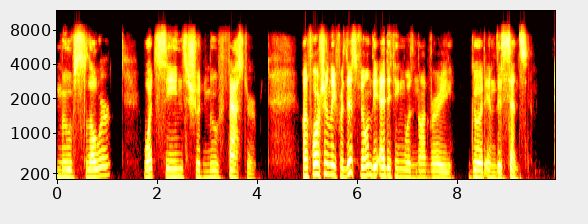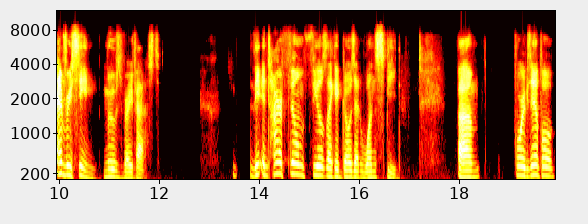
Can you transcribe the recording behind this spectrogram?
move slower? What scenes should move faster? Unfortunately for this film, the editing was not very good in this sense. Every scene moves very fast. The entire film feels like it goes at one speed. Um, for example,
